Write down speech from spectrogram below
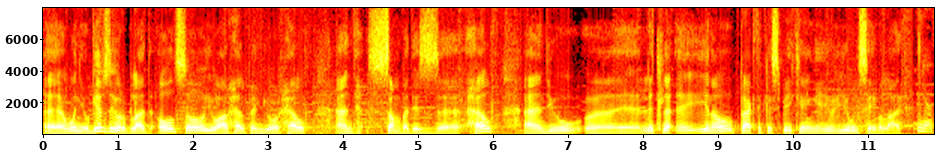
uh, when you give your blood, also you are helping your health and somebody's uh, health and you, uh, little, uh, you know, practically speaking, you, you will save a life. Yes.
